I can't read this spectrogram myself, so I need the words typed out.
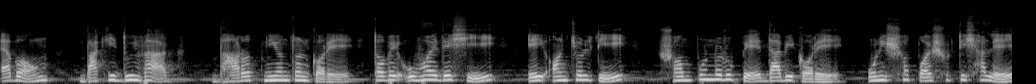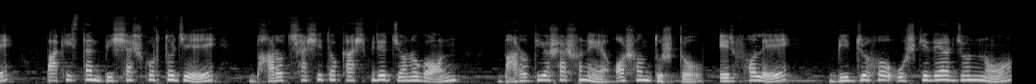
এবং বাকি দুই ভাগ ভারত নিয়ন্ত্রণ করে, তবে উভয় দেশই এই অঞ্চলটি সম্পূর্ণরূপে দাবি করে। উনিশশো পঁয়ষট্টি সালে পাকিস্তান বিশ্বাস করত যে, ভারত শাসিত কাশ্মীরের জনগণ ভারতীয় শাসনে অসন্তুষ্ট। এর ফলে বিদ্রোহ উস্কে দেওয়ার জন্য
